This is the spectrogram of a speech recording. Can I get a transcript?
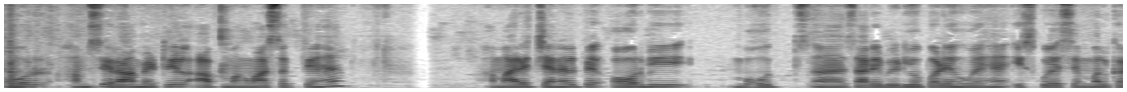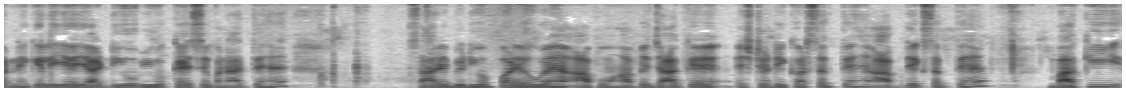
और हमसे रॉ मटेरियल आप मंगवा सकते हैं। हमारे चैनल पे और भी बहुत सारे वीडियो पड़े हुए हैं इसको असेंबल करने के लिए या डीओबी को कैसे बनाते हैं। सारे वीडियो पड़े हुए हैं, आप वहाँ पे जाके स्टडी कर सकते हैं, आप देख सकते हैं। बाकी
